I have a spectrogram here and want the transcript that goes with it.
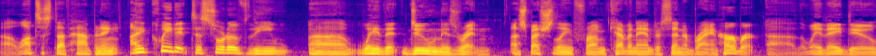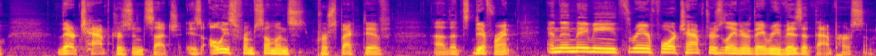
uh, lots of stuff happening. I equate it to sort of the uh, way that Dune is written, especially from Kevin Anderson and Brian Herbert. Uh, the way they do their chapters and such is always from someone's perspective uh, that's different. And then maybe three or four chapters later, they revisit that person.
